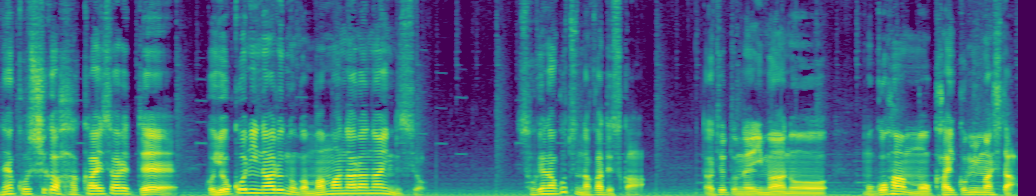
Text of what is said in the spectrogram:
ね、腰が破壊されて、こう横になるのがままならないんですよ。そげなこと中ですか？だからちょっとね、今あの、もうご飯も買い込みました。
